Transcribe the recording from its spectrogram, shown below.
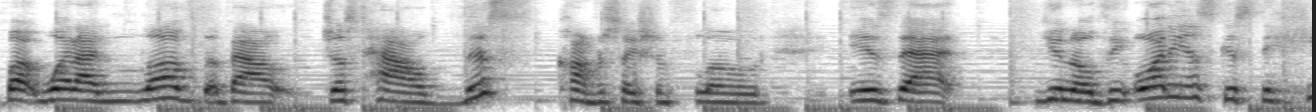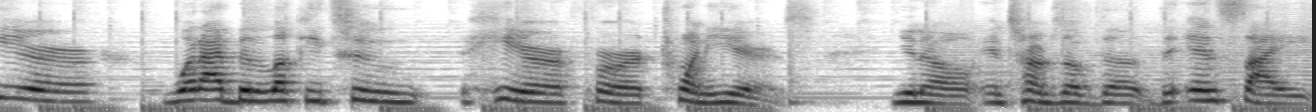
But what I loved about just how this conversation flowed is that you know the audience gets to hear what I've been lucky to hear for 20 years you know, in terms of the the insight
